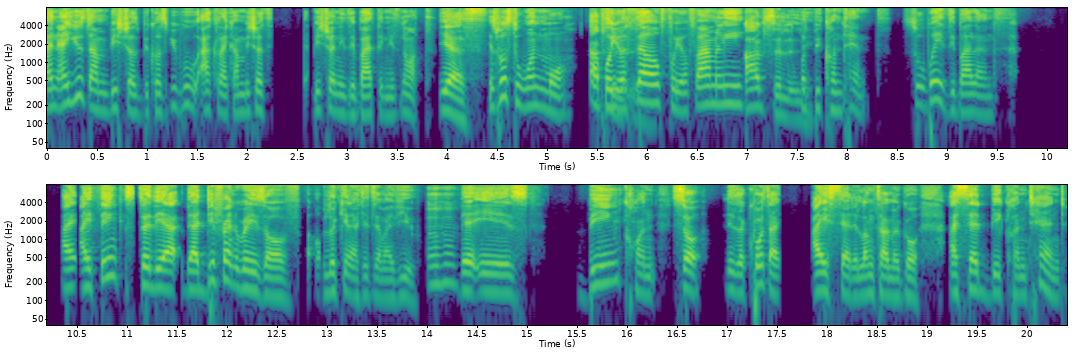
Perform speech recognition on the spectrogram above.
and I use ambitious because people act like ambitious ambition is a bad thing. It's not. Yes, You're supposed to want more for yourself, for your family, absolutely. but be content. So where is the balance? I, I think so. There are, there are different ways of, of looking at it. In my view, Mm-hmm. there is being con. So there's a quote I, I said a long time ago. I said, "Be content,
